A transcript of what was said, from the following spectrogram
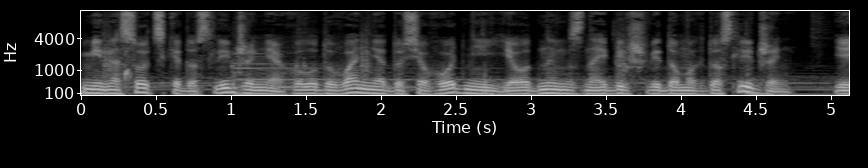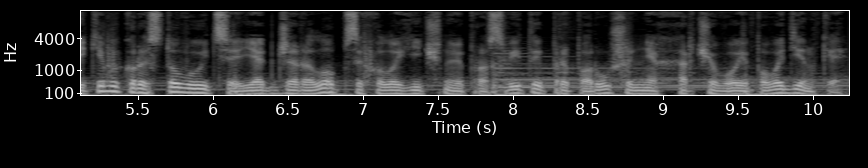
Міннесотське дослідження голодування до сьогодні є одним з найбільш відомих досліджень, які використовуються як джерело психологічної просвіти при порушеннях харчової поведінки.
